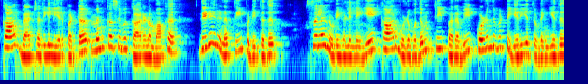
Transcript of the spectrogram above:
கார் பேட்டரியில் ஏற்பட்ட மின்கசிவு காரணமாக திடீரென தீப்பிடித்தது. சில நொடிகளிலேயே கார் முழுவதும் தீ பரவி கொழுந்துவிட்டு எரிய தொடங்கியது.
